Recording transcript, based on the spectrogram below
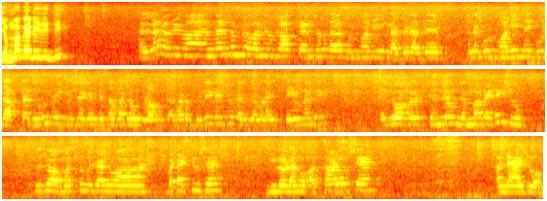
જમવા બેઠી દીદી hello everyone welcome to our new blog કેમ છો બધા? Good morning Radhe Radhe. અને ગુડ મોર્નિંગ નહીં ગુડ આફ્ટરનૂન થઈ ગયું છે, કેમ કે સવારનો હું બ્લોગ ઉતારવાનો ભૂલી ગઈ છું, કેમ કે હમણાં ટેવ નથી. તો જો હવે છેલ્લે હું જમવા બેઠી છું, તો જો આ મસ્ત મજાનું આ બટાક્યું છે, ગિલોડાનું અથાણું છે, અને આ જો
